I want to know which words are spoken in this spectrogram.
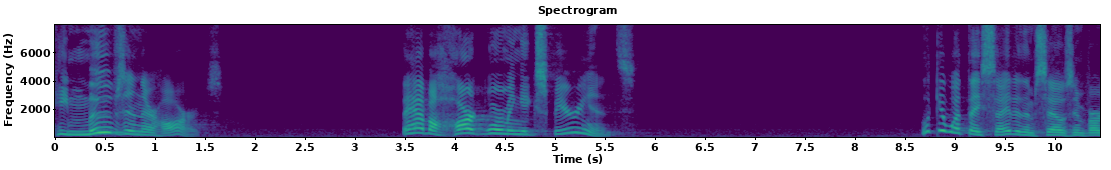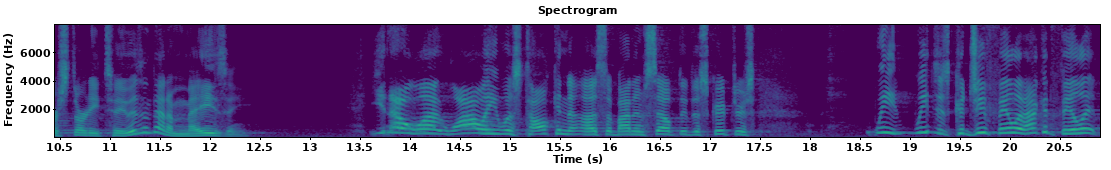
he moves in their hearts. They have a heartwarming experience. Look at what they say to themselves in verse 32. Isn't that amazing? You know what? While he was talking to us about himself through the scriptures, we, we just, could you feel it? I could feel it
